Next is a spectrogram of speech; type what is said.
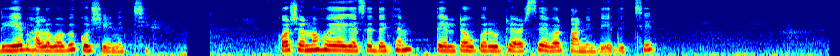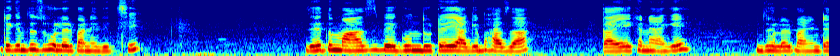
দিয়ে ভালোভাবে কষিয়ে নিচ্ছি। কষানো হয়ে গেছে, দেখেন তেলটা উপরে উঠে আসছে, এবার পানি দিয়ে দিচ্ছি। এটা কিন্তু ঝোলের পানি দিচ্ছি। যেহেতু মাছ, বেগুন দুটোই আগে ভাজা, তাই এখানে আগে ঝোলের পানিটা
